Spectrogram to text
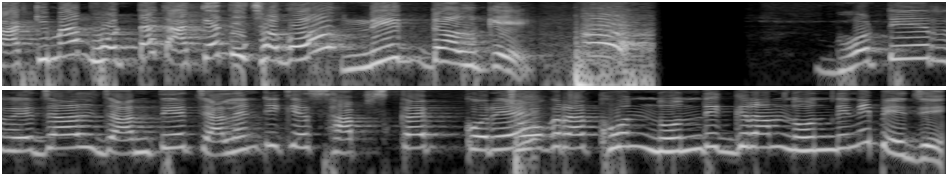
কাকিমা ভোটটা কাকে দিছ গো? নিট দলকে ভোটের রেজাল্ট জানতে চ্যানেলটিকে সাবস্ক্রাইব করে চোখ রাখুন নন্দীগ্রাম নন্দিনী পেজে।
